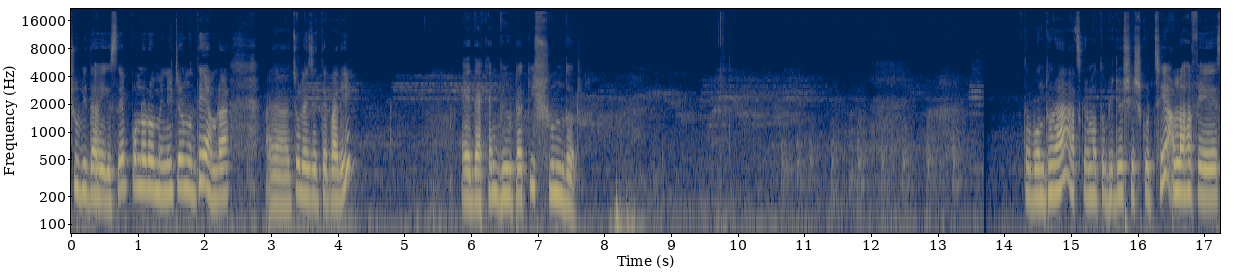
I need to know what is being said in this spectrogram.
সুবিধা হয়ে গেছে। পনেরো মিনিটের মধ্যেই আমরা চলে যেতে পারি। এই দেখেন ভিউটা কি সুন্দর। তো বন্ধুরা, আজকের মতো ভিডিও শেষ করছি। আল্লাহ হাফেজ।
